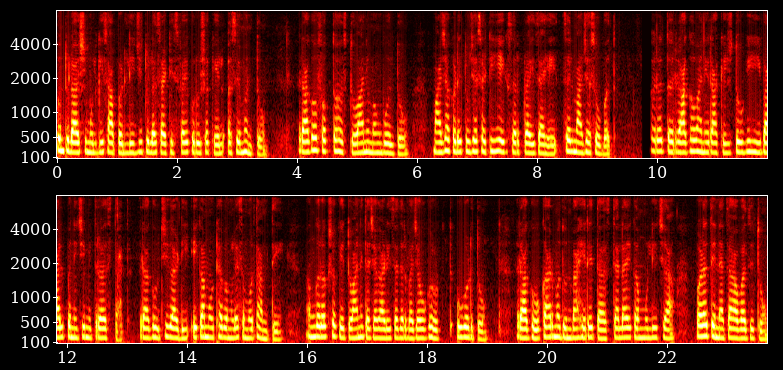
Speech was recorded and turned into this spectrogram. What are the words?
पण तुला अशी मुलगी सापडली जी तुला सॅटिस्फाय करू शकेल असे म्हणतो. राघव फक्त हसतो आणि मग बोलतो माझ्याकडे तुझ्यासाठीही एक सरप्राईज आहे. चल माझ्यासोबत. खरं तर राघव आणि राकेश दोघेही बालपणीचे मित्र असतात. राघवची गाडी एका मोठ्या बंगल्यासमोर थांबते. अंगरक्षक येतो आणि त्याच्या गाडीचा दरवाजा उघड उघडतो. राघव कारमधून बाहेर येताच त्याला एका मुलीच्या पळत येण्याचा आवाज येतो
